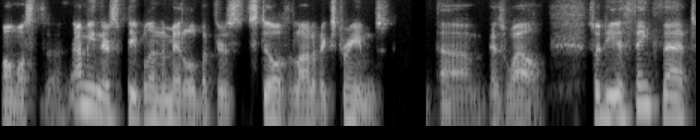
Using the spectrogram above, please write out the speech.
almost. I mean, there's people in the middle, but there's still a lot of extremes um, as well. So, do you think that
